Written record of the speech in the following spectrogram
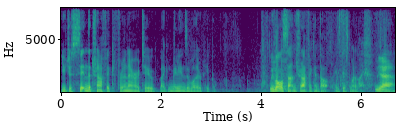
You just sit in the traffic for an hour or two like millions of other people. We've all sat in traffic and thought, "Is this my life?" Yeah,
